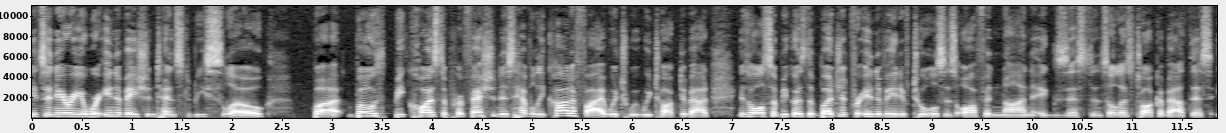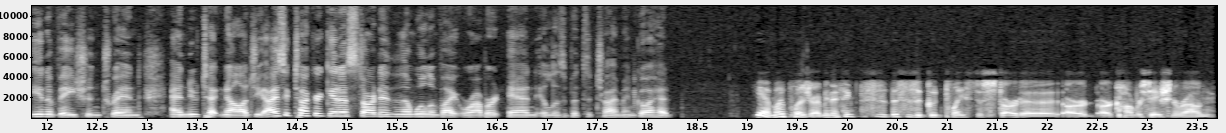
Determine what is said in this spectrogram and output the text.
It's an area where innovation tends to be slow, but both because the profession is heavily codified, which we, we, talked about, is also because the budget for innovative tools is often non-existent. So let's talk about this innovation trend and new technology. Isaac Tucker, get us started, and then we'll invite Robert and Elizabeth to chime in. Go ahead. Yeah, my pleasure. I mean, I think this is this is a good place to start a, our our conversation around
